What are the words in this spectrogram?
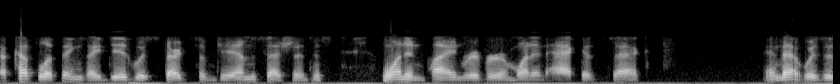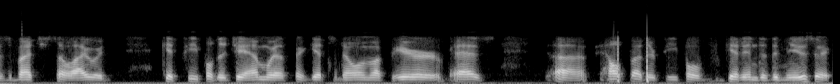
a couple of things I did was start some jam sessions, one in Pine River and one in Hackensack. And that was as much so I would get people to jam with and get to know them up here as uh, help other people get into the music.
